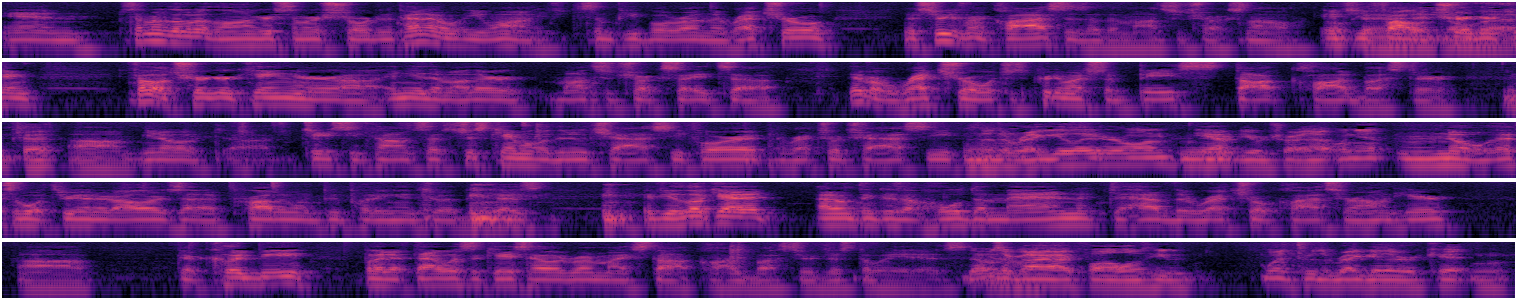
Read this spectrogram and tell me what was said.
and some are a little bit longer, some are shorter, depending on what you want. Some people run the retro. There's three different classes of the monster trucks now. If you Okay, I follow Trigger. King, follow Trigger King or uh, any of them other monster truck sites, uh, they have a retro, which is pretty much the base stock clodbuster. Okay. Um, you know, uh, JC Concepts just came out with a new chassis for it, a retro chassis. Is that the regulator one? Yeah. You, you ever try that one yet? No, that's about three hundred dollars that I probably won't be putting into it because if you look at it, I don't think there's a whole demand to have the retro class around here. Uh, there could be, but if that was the case, I would run my stock Clodbuster just the way it is. That was a guy I followed. He went through the regular kit and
